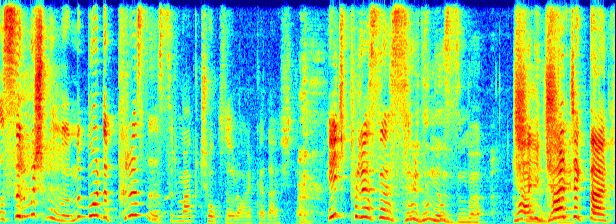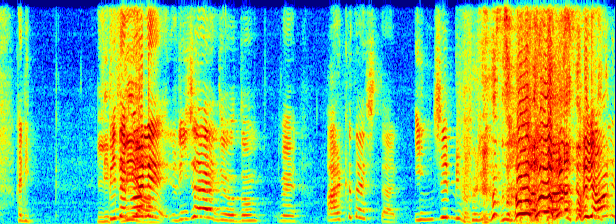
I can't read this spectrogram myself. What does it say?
ısırmış bulundum. Bu arada pırasa ısırmak çok zor arkadaşlar. Hiç pırasa ısırdınız mı? Yani çiğ. gerçekten hani bir de Lifli ya. böyle rica ediyordum ve arkadaşlar ince bir pırasa yani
